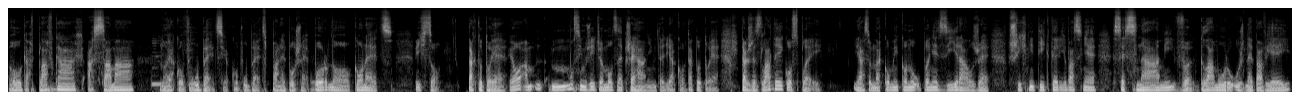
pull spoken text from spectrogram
holka v plavkách a sama, no jako vůbec, jako vůbec, pane bože, porno, konec, víš co, tak toto je. Jo? A musím říct, že moc nepřeháním teď. Jako, tak toto je. Takže zlatý cosplay. Já jsem na komikonu úplně zíral, že všichni tí, kteří vlastně se s námi v glamouru už nebavějí,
